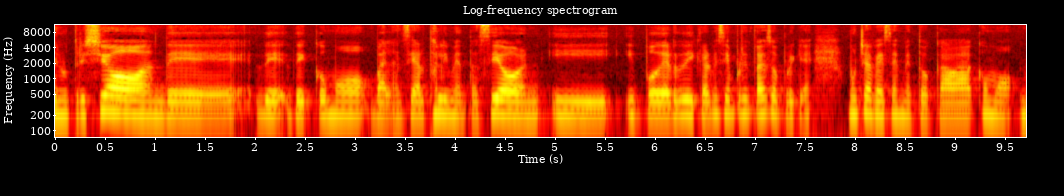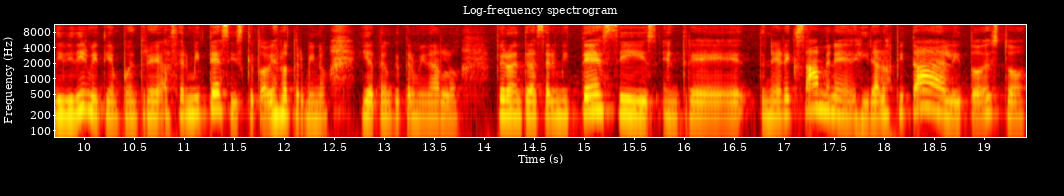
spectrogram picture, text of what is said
de nutrición, de, de, cómo balancear tu alimentación y, y, poder dedicarme 100% a eso, porque muchas veces me tocaba como dividir mi tiempo entre hacer mi tesis, que todavía no termino ya tengo que terminarlo, pero entre hacer mi tesis, entre tener exámenes, ir al hospital y todo esto,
